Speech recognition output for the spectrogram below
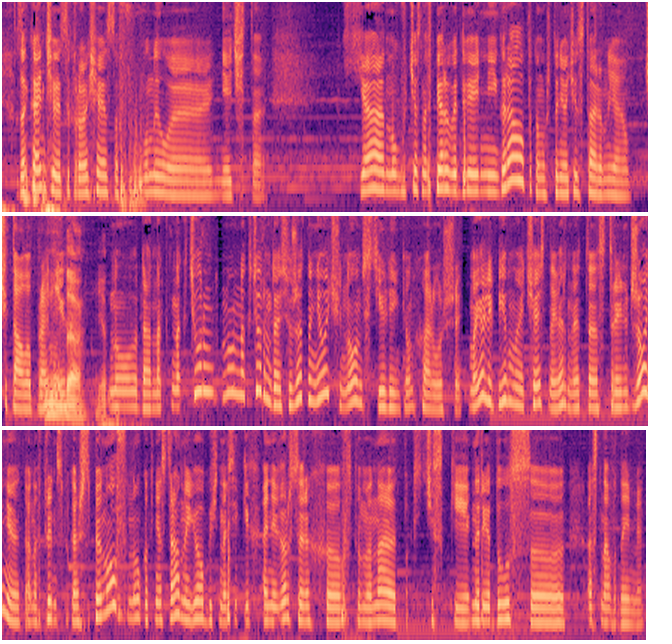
заканчивается и превращается в унылое нечто. Я, ну, честно, в первые две не играла, потому что они очень старые, но я читала про ну них. да. я- Ну да, Нок- Ноктюрн, ну Ноктюрн, да, сюжетно не очень, но он стиленький, он хороший. Моя любимая часть, наверное, это Стрэнь Джонни. Она, в принципе, конечно, спин но, как ни странно, ее обычно на всяких анниверсариях э, вспоминают практически наряду с э, основными.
